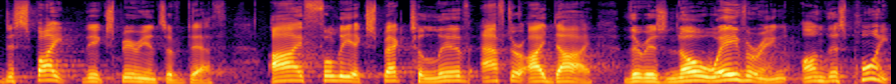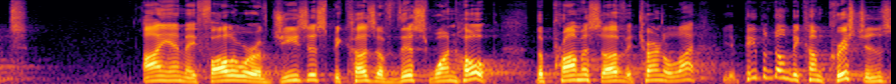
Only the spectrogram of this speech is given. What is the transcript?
despite the experience of death. I fully expect to live after I die. There is no wavering on this point. I am a follower of Jesus because of this one hope the promise of eternal life. People don't become Christians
